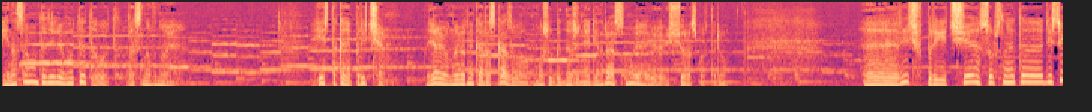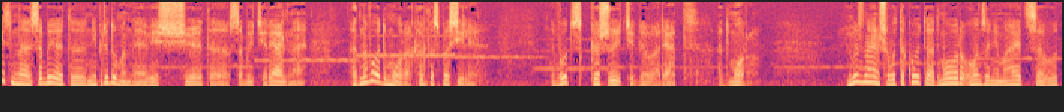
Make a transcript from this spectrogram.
И на самом-то деле вот это вот основное. Есть такая притча. Я ее наверняка рассказывал, может быть, даже не один раз, но я ее еще раз повторю. Э, речь в притче, собственно, это действительно событие, это непридуманная вещь, это событие реальное. Одного Адмора как-то спросили. Вот скажите, говорят, Адмор, мы знаем, что вот такой-то Адмор, он занимается вот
